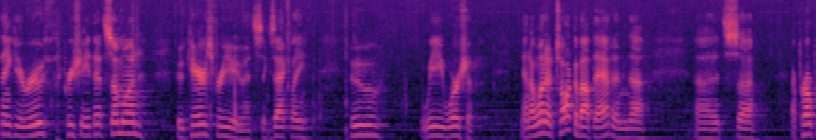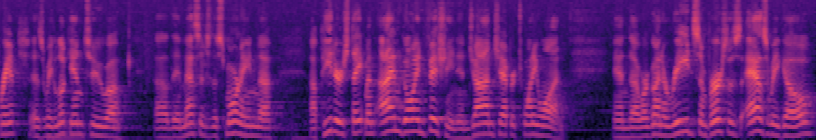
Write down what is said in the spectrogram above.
Thank you, Ruth. Appreciate that. Someone who cares for you. That's exactly who we worship. And I want to talk about that, and uh, uh, it's uh, appropriate as we look into uh, uh, the message this morning. Uh, Peter's statement, I'm going fishing, in John chapter 21. And we're going to read some verses as we go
